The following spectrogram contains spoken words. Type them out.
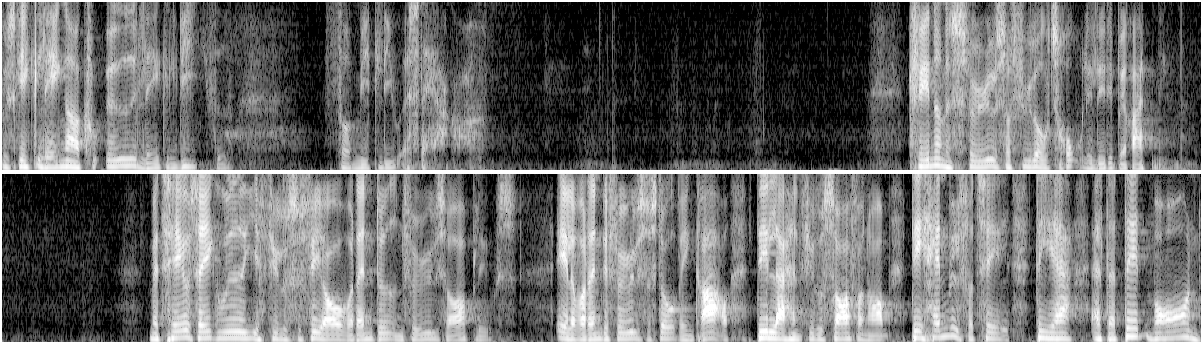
Du skal ikke længere kunne ødelægge livet, for mit liv er stærkere. Kvindernes følelser fylder utrolig lidt i beretningen. Matthæus er ikke ude i at filosofere over, hvordan døden føles og opleves eller hvordan det føles at stå ved en grav. Det lader han filosoferne om. Det han vil fortælle, det er, at der den morgen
